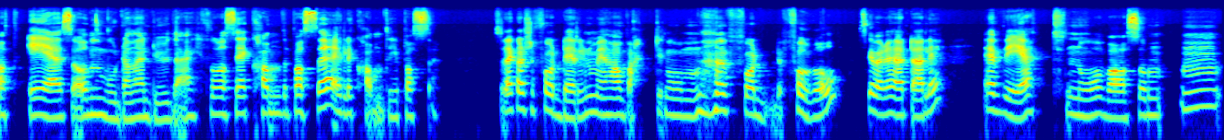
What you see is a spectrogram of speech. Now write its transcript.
At jeg er sånn Hvordan er du der? For å se kan det passe, eller kan det ikke passe. Så det er kanskje fordelen med å ha vært i noen for forhold, skal jeg være helt ærlig. Jeg vet nå hva som mm,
